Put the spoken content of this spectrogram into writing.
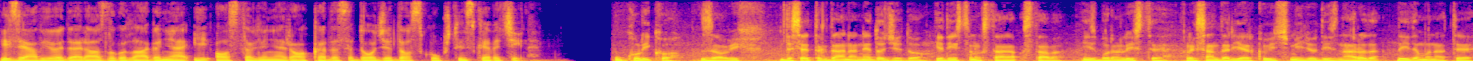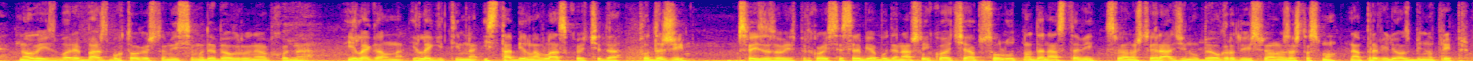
izjavio je da je razlog odlaganja i ostavljanja roka da se dođe do skupštinske većine. Ukoliko za ovih desetak dana ne dođe do jedinstvenog stava izborne liste Aleksandar Jerković, mi ljudi iz naroda, da idemo na te nove izbore, baš zbog toga što mislimo da je Beogradu neophodna i legalna, i legitimna, i stabilna vlast koja će da podrži sve izazove ispred kojih se Srbija bude našla i koja će apsolutno da nastavi sve ono što je rađeno u Beogradu i sve ono za što smo napravili ozbiljnu pripremu.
